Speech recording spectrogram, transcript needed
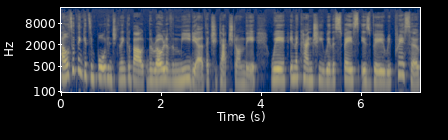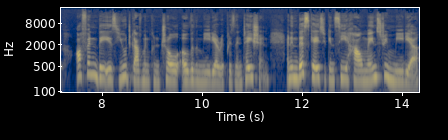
I also think it's important to think about the role of the media that she touched on there, where in a country where the space is very repressive, often there is huge government control over the media representation. And in this case, you can see how mainstream media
